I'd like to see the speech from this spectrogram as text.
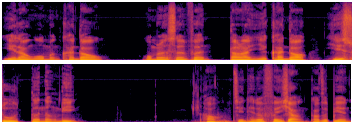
也让我们看到我们的身份，当然也看到耶稣的能力。好，今天的分享到这边，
